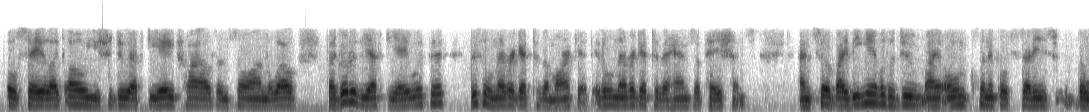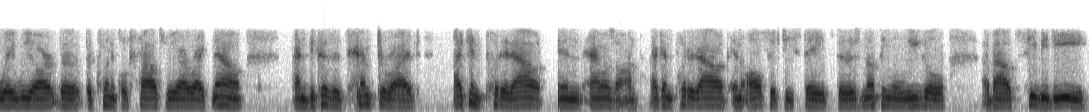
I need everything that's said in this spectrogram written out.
people say, like, oh, you should do FDA trials and so on. Well, if I go to the FDA with it, this will never get to the market. It'll never get to the hands of patients. And so by being able to do my own clinical studies the way we are, the, the clinical trials we are right now, and because it's hemp derived, I can put it out in Amazon. I can put it out in all 50 states. There is nothing illegal about CBD,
